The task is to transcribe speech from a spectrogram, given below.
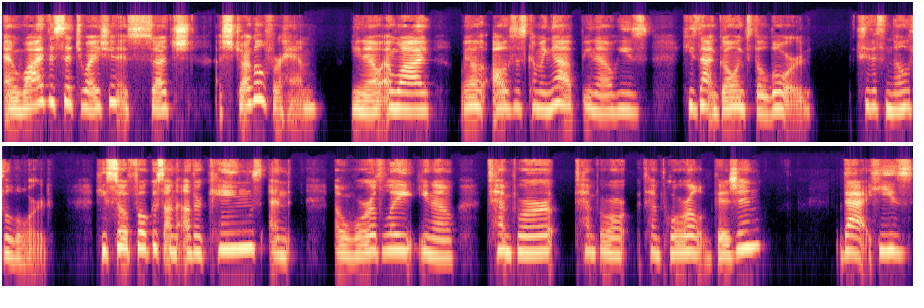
and why the situation is such a struggle for him, you know, and why when all this is coming up, you know, he's he's not going to the Lord. He doesn't know the Lord. He's so focused on other kings and a worldly, you know, temporal temporal temporal vision that he's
